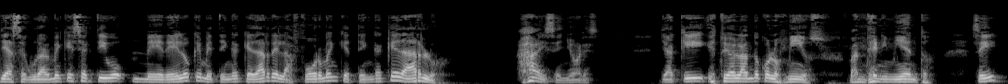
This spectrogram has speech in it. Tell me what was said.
de asegurarme que ese activo me dé lo que me tenga que dar de la forma en que tenga que darlo. Ay, señores. Y aquí estoy hablando con los míos. Mantenimiento. ¿Sí?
